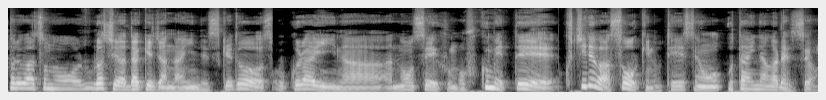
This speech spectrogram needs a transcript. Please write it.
それはその、ロシアだけじゃないんですけど、ウクライナの政府も含めて、口では早期の停戦を歌いながらですよ。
